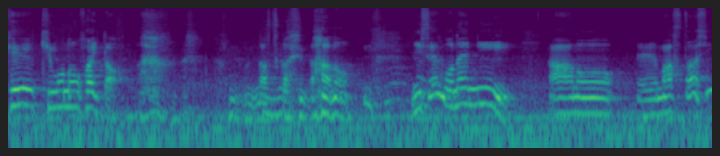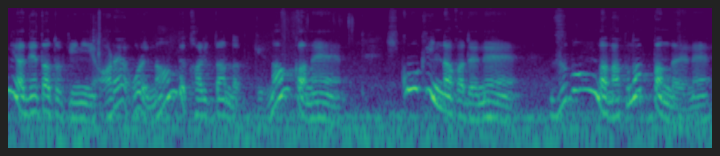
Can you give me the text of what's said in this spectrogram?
軽着物ファイター。懐かしい。あの2005年にあの、えーマスターシニア出た時にあれ？俺なんで借りたんだっけ？なんかね飛行機の中でねズボンがなくなったんだよね。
